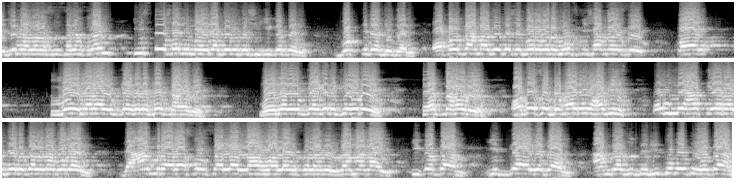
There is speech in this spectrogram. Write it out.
এই জন্য আল্লাহ রাসুল সাল্লাম স্পেশালি মহিলাদের উদ্দেশ্যে কি করতেন? বক্তৃতা দিতেন। এখন তো আমাদের দেশে বড় বড় মুফতি সাহেব রয়েছে। কয়, মহিলারা ঈদগাহ গেলে ফেতনা হবে। মহিলারা ঈদগাহ গেলে কি হবে? ফেতনা হবে? অথচ বুখারীর হাদিস উম্মে আতিয়া রাদিয়াল্লাহু তাআলা বলেন যে, আমরা রাসূল সাল্লাল্লাহু আলাইহি সাল্লামের জামানায় কি করতাম? ঈদগাহ যেতাম। আমরা যদি ঋতুবতী হতাম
